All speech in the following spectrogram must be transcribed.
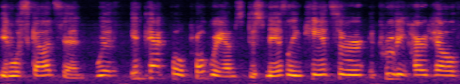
in Wisconsin with impactful programs dismantling cancer, improving heart health,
